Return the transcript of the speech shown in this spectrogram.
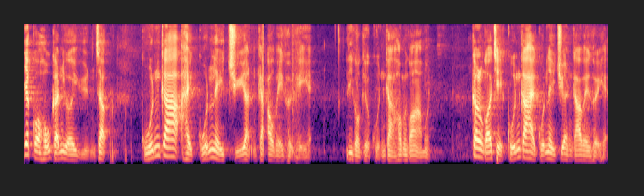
一个好紧要嘅原则。管家係管理主人交俾佢嘅嘢，呢個叫管家。可唔可以講下門？跟住講一次，管家係管理主人交俾佢嘅。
